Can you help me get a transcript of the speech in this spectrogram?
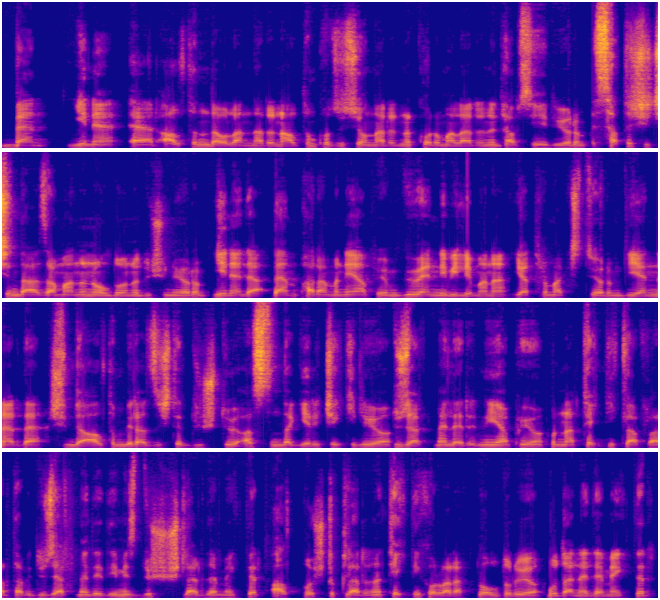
ben Yine eğer altında olanların altın pozisyonlarını korumalarını tavsiye ediyorum. Satış için daha zamanın olduğunu düşünüyorum. Yine de ben paramı ne yapıyorum güvenli bir limana yatırmak istiyorum diyenler de şimdi altın biraz işte düştü aslında geri çekiliyor düzeltmelerini yapıyor. Bunlar teknik laflar tabi düzeltme dediğimiz düşüşler demektir. Alt boşluklarını teknik olarak dolduruyor. Bu da ne demektir?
